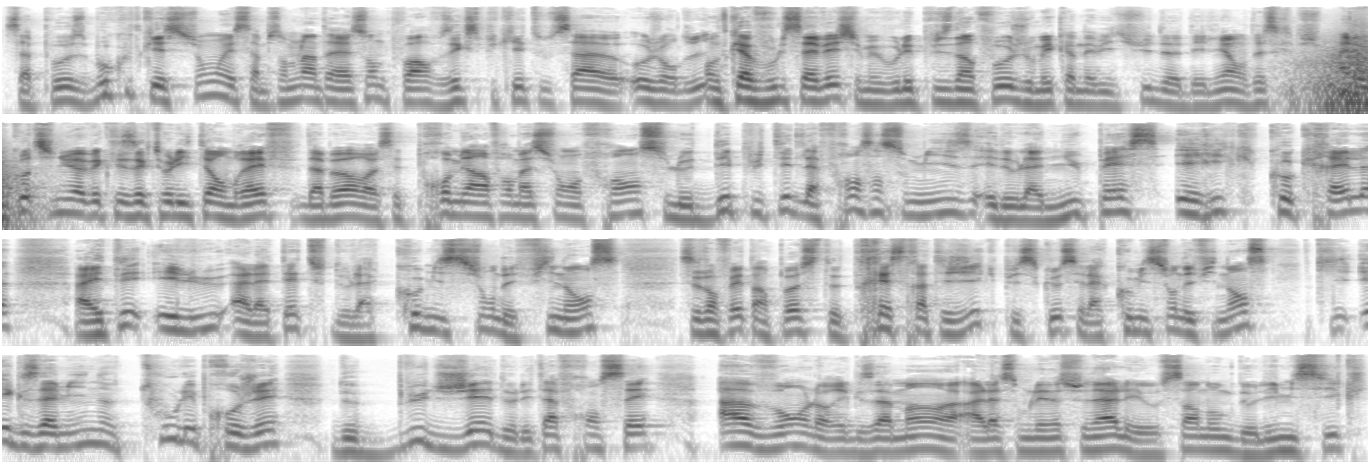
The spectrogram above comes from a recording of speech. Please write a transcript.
ça pose beaucoup de questions et ça me semble intéressant de pouvoir vous expliquer tout ça euh, aujourd'hui. En tout cas, vous le savez, si vous voulez plus d'infos, je vous mets comme d'habitude des liens en description. Allez, on continue avec les actualités en bref. D'abord, cette première information en France, le député de la France Insoumise et de la NUPES, Éric Coquerel, a été élu à la tête de la commission des finances. C'est en fait un poste très stratégique puisque c'est la commission des finances qui examine tous les projets de budget de l'État français avant leur examen à l'Assemblée nationale et au sein donc de l'hémicycle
